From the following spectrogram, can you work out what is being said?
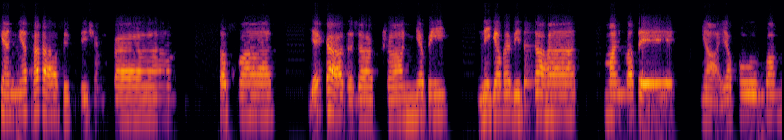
ह्यन्यथा सिद्धिशङ्का तस्मात् एकादशाक्षाण्यपि निगमविदः मन्वते न्यायपूर्वम्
